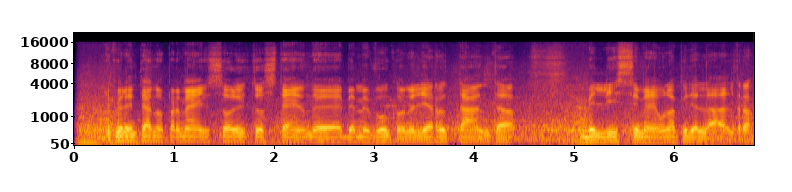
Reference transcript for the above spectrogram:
E qui all'interno per me è il solito stand BMW con gli R80, bellissime una più dell'altra.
